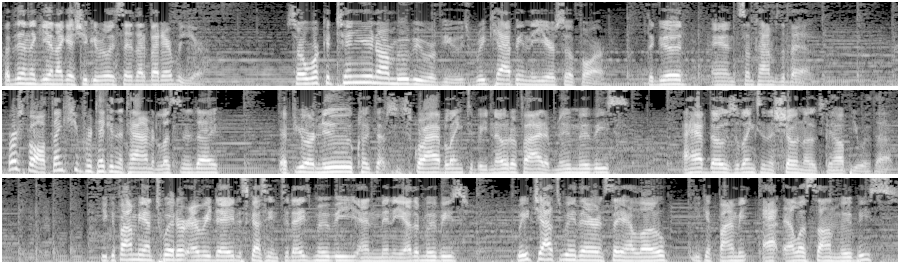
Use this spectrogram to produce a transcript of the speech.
But then again, I guess you could really say that about every year. So we're continuing our movie reviews, recapping the year so far the good, and sometimes the bad. First of all, thank you for taking the time to listen today. If you are new, click that subscribe link to be notified of new movies. I have those links in the show notes to help you with that. You can find me on Twitter every day discussing today's movie and many other movies. Reach out to me there and say hello. You can find me at Ellison Movies.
